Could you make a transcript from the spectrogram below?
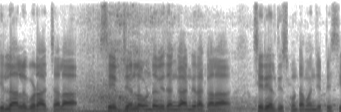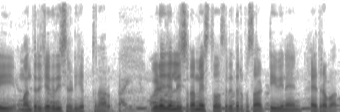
జిల్లాలు కూడా చాలా సేఫ్ జోన్లో ఉండే విధంగా అన్ని రకాల చర్యలు తీసుకుంటామని చెప్పేసి మంత్రి జగదీష్ రెడ్డి చెప్తున్నారు. వీడియో జర్నలిస్ట్ రమేష్తో శ్రీధర్ ప్రసాద్ టీవీ నైన్ హైదరాబాద్.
